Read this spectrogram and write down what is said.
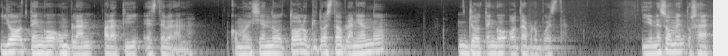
yo tengo un plan para ti este verano. Como diciendo, todo lo que tú has estado planeando, yo tengo otra propuesta. Y en ese momento, o sea,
